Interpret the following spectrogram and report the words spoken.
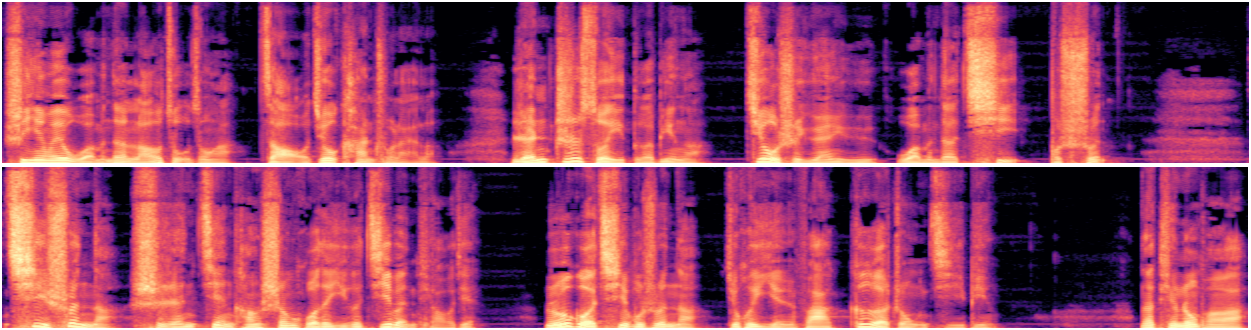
是因为我们的老祖宗啊，早就看出来了，人之所以得病啊，就是源于我们的气不顺。气顺呢，是人健康生活的一个基本条件。如果气不顺呢，就会引发各种疾病。那听众朋友啊，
